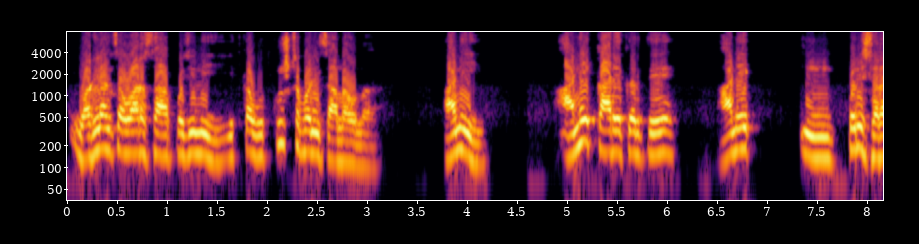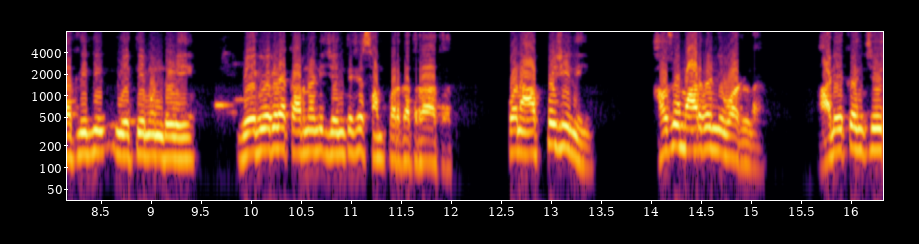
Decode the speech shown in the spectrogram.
वडिलांचा वारसा अप्पाजींनी इतका उत्कृष्टपणे चालवला आणि अनेक कार्यकर्ते अनेक परिसरातली नेते मंडळी वेगवेगळ्या कारणांनी जनतेच्या संपर्कात राहतात. पण आप्पाजींनी हा जो मार्ग निवडला अनेकांचे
